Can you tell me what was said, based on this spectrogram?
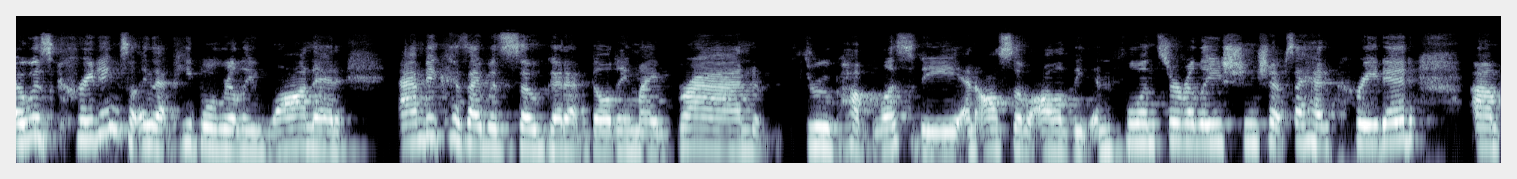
I was creating something that people really wanted. And because I was so good at building my brand through publicity and also all of the influencer relationships I had created, um,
